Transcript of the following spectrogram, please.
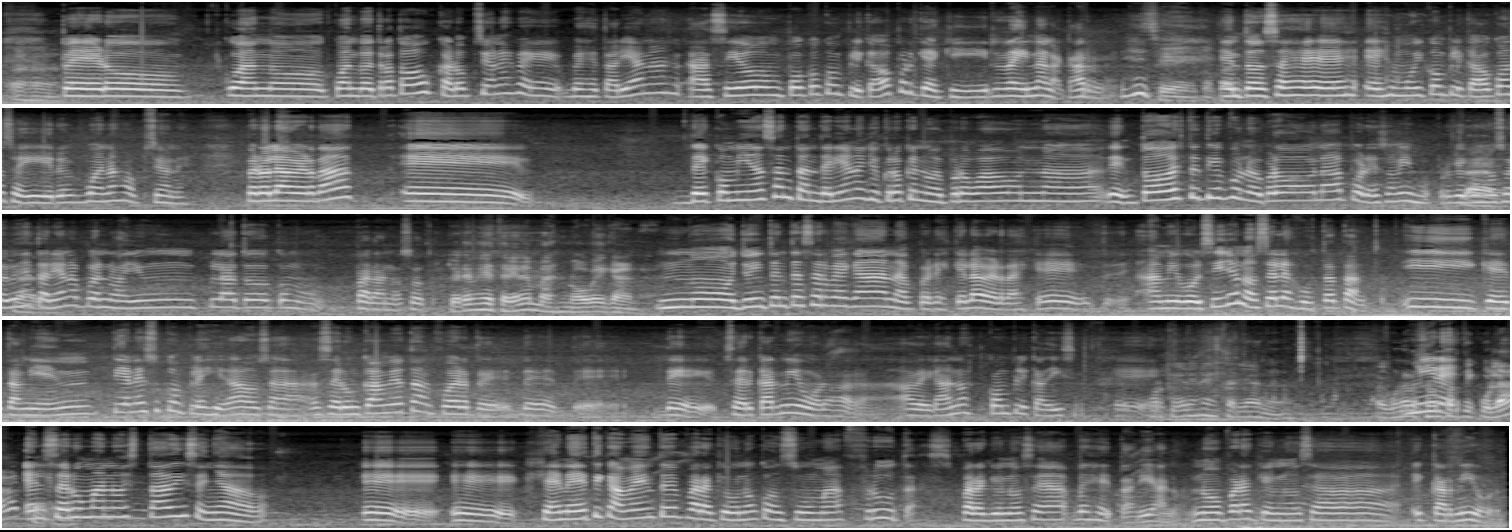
Pero cuando, cuando he tratado de buscar opciones vegetarianas ha sido un poco complicado porque aquí reina la carne. Entonces es, es, muy complicado conseguir buenas opciones. Pero la verdad, eh, de comida santanderiana yo creo que no he probado nada, en todo este tiempo no he probado nada por eso mismo, porque como soy vegetariana pues no hay un plato como para nosotros. Tú eres vegetariana más no vegana. No, yo intenté ser vegana, pero es que la verdad es que a mi bolsillo no se les gusta tanto y que también tiene su complejidad, o sea, hacer un cambio tan fuerte de, de, de ser carnívoro a, vegano es complicadísimo. ¿Por qué eres vegetariana? ¿Alguna razón particular? El ser humano está diseñado eh, eh, genéticamente para que uno consuma frutas, para que uno sea vegetariano, no para que uno sea eh, carnívoro.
